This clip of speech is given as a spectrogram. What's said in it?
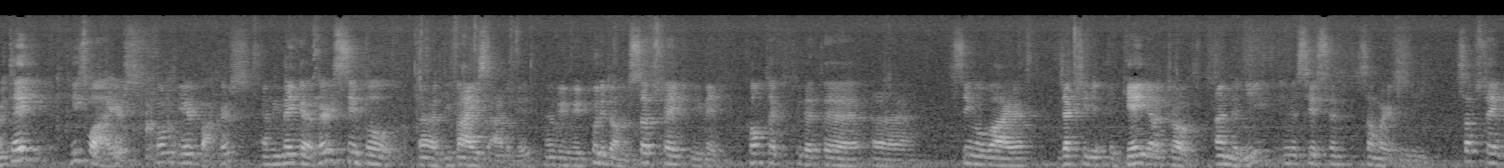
we take these wires from Erik Bakkers and we make a very simple uh, device out of it. And we, we, put it on a substrate, we make contact to that uh, uh, single wire. There's actually a gate electrode underneath in the system, somewhere in the substrate.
